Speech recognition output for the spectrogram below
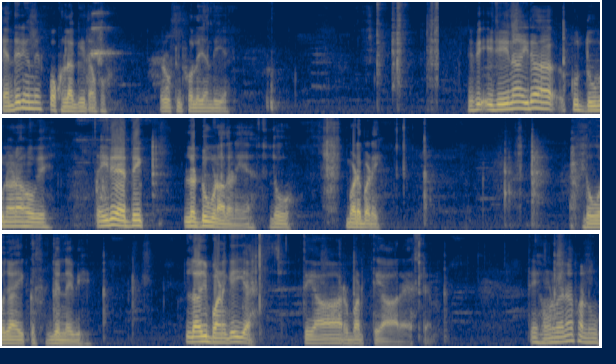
ਕਹਿੰਦੇ ਨਹੀਂ ਹੁੰਦੇ ਭੁੱਖ ਲੱਗ ਗਈ ਤਾਂ ਉਹ ਰੋਟੀ ਫੁੱਲ ਜਾਂਦੀ ਹੈ। ਤੇ ਫਿਰ ਜੇ ਨਾ ਇਹਦਾ ਕੁੱਦੂ ਬਣਾਉਣਾ ਹੋਵੇ, ਤਾਂ ਇਹਦੇ ਐਦਾਂ ਲੱਡੂ ਬਣਾ ਦੇਣੇ ਆ, ਦੋ, ਬੜੇ ਬੜੇ। ਦੋ ਜਾਂ ਇੱਕ, ਜਿੰਨੇ ਵੀ। ਲਓ ਜੀ, ਬਣ ਗਈ ਹੈ ਤਿਆਰ ਬਰ ਤਿਆਰ ਹੈ ਇਸ ਟਾਈਮ ਤੇ ਹੁਣ ਮੈਂ ਨਾ ਤੁਹਾਨੂੰ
